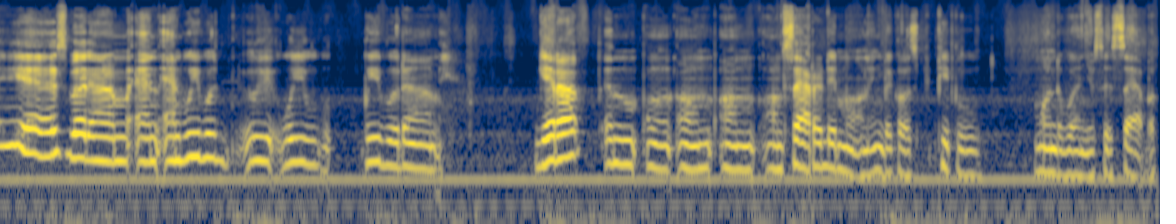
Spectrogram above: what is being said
yes, but um, and and we would we we we would um get up and on on on on Saturday morning because people wonder when you say Sabbath.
